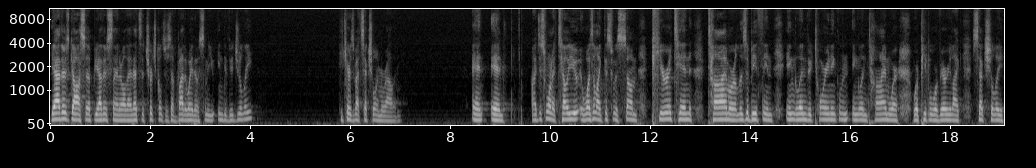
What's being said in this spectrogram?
Yeah, there's gossip. Yeah, there's slander, all that. That's the church culture stuff. By the way, though, some of you individually, he cares about sexual immorality. And, and I just want to tell you, it wasn't like this was some Puritan time or Elizabethan England, Victorian England, England time where, where people were very like sexually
